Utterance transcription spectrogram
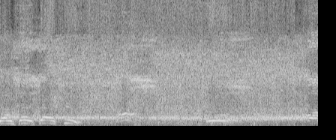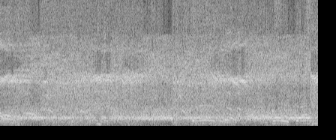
I'm. Four. Five. Seven.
